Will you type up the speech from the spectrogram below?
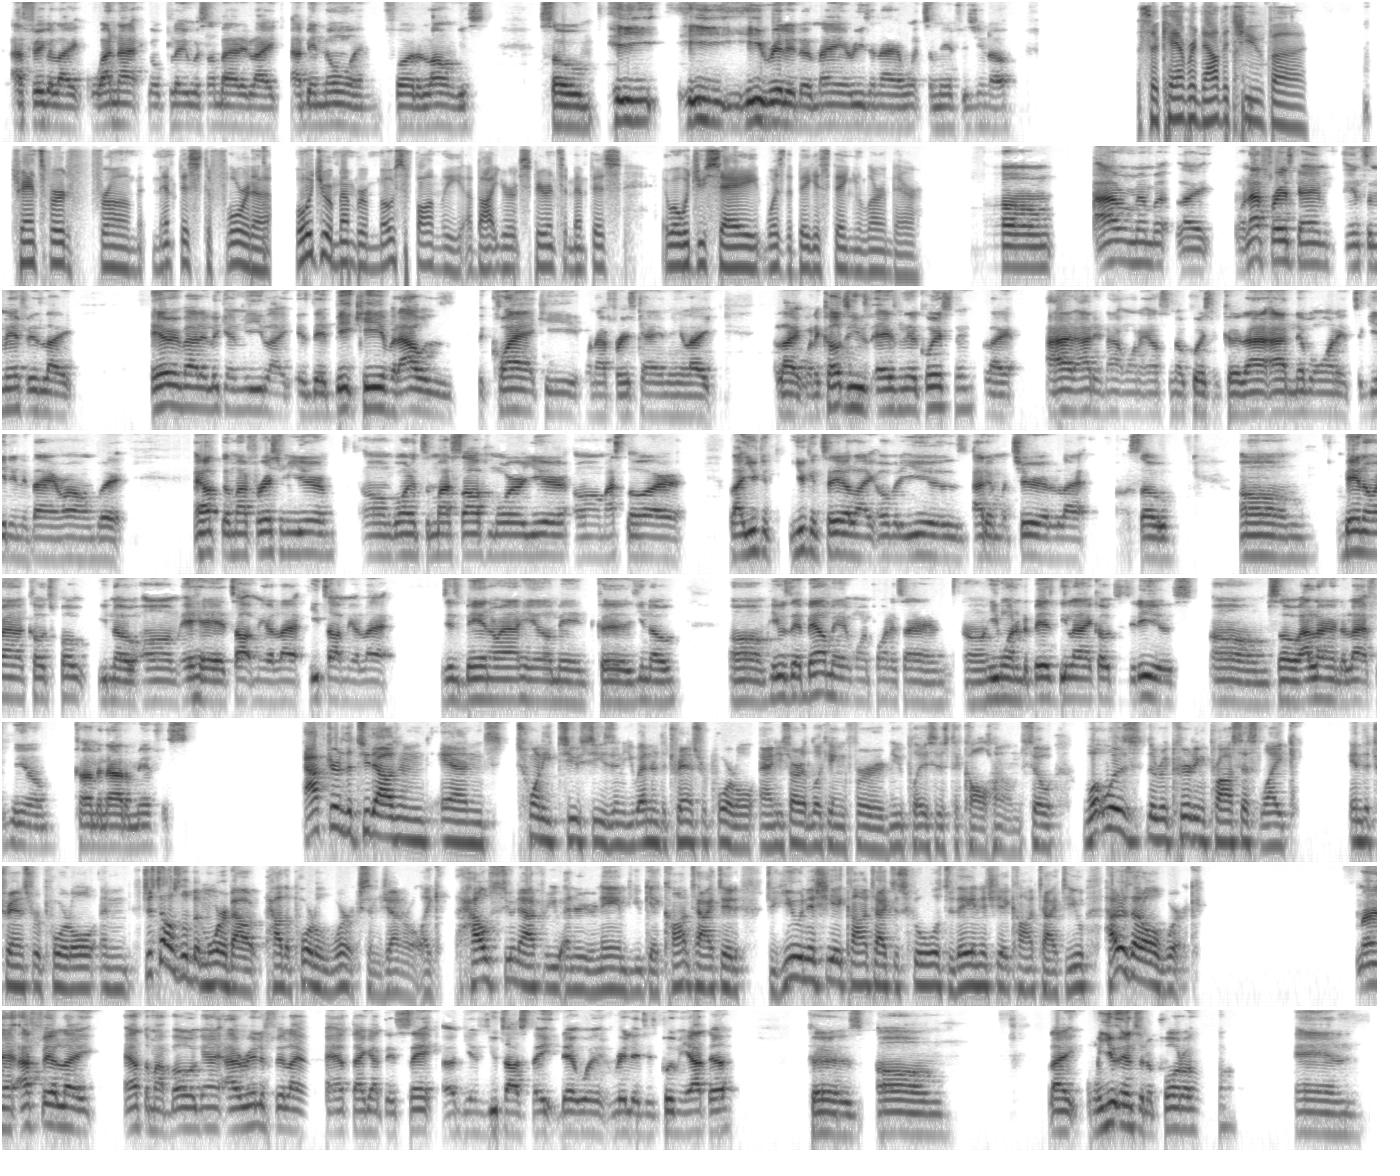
I figured like, why not go play with somebody like I've been knowing for the longest. So he he he really the main reason I went to Memphis, you know. So, Cameron, now that you've uh, transferred from Memphis to Florida, what would you remember most fondly about your experience in Memphis? And what would you say was the biggest thing you learned there? Um, I remember like when I first came into Memphis, like everybody look at me like is that big kid, but I was the quiet kid when I first came in. Like, like when the coach used to ask me a question, like I, I did not want to answer no question because I, I never wanted to get anything wrong. But after my freshman year, um, going into my sophomore year, um, I started like you can you can tell like over the years I didn't mature a lot. So um, being around Coach Pope, you know, um, it had taught me a lot. He taught me a lot just being around him, and because you know, um, he was at Bama at one point in time. Uh, he one of the best D line coaches it is. Um, so I learned a lot from him coming out of Memphis. After the 2022 season, you entered the transfer portal and you started looking for new places to call home. So, what was the recruiting process like in the transfer portal? And just tell us a little bit more about how the portal works in general. Like how soon after you enter your name do you get contacted? Do you initiate contact to schools? Do they initiate contact to you? How does that all work man i feel like after my bowl game i really feel like after i got this sack against utah state that would really just put me out there because um like when you enter the portal and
